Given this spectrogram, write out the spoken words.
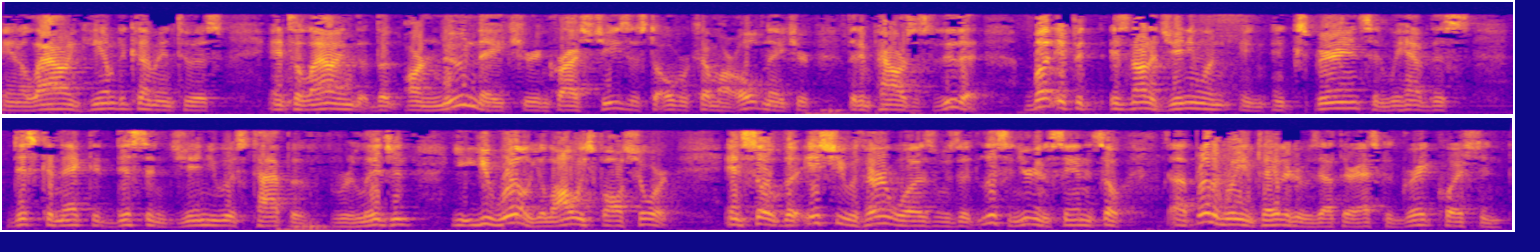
and allowing Him to come into us and to allowing the, the, our new nature in Christ Jesus to overcome our old nature that empowers us to do that. But if it is not a genuine experience and we have this disconnected, disingenuous type of religion, you, you will. You'll always fall short. And so the issue with her was was that listen, you're going to sin. And so uh, Brother William Taylor, who was out there, asked a great question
